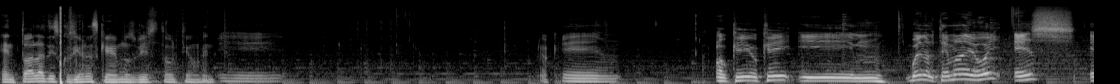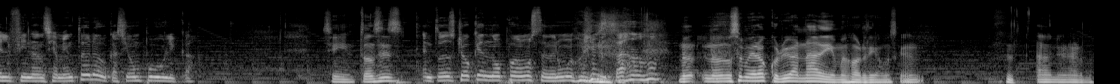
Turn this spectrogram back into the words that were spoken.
en todas las discusiones que hemos visto últimamente. Eh, Ok. eh, ok, ok. Y mm, bueno, el tema de hoy es el financiamiento de la educación pública. Sí, entonces Entonces creo que no podemos tener un mejor invitado. No, no, no se me hubiera ocurrido a nadie mejor, digamos, que a don Leonardo.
